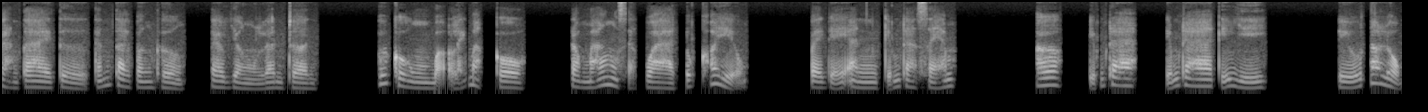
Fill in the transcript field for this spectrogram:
Bàn tay từ cánh tay vân thường leo dần lên trên. Cuối cùng bợ lấy mặt cô, trong mắt xẹt qua chút khó hiểu. Vậy để anh kiểm tra xem. Ơ, kiểm tra, kiểm tra kiểu gì? Hiểu tá lục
